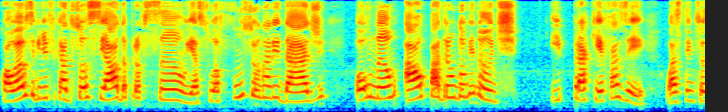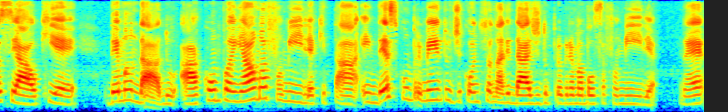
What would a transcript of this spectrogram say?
qual é o significado social da profissão e a sua funcionalidade ou não ao padrão dominante. E para que fazer? o assistente social que é demandado a acompanhar uma família que está em descumprimento de condicionalidade do programa Bolsa Família, né?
